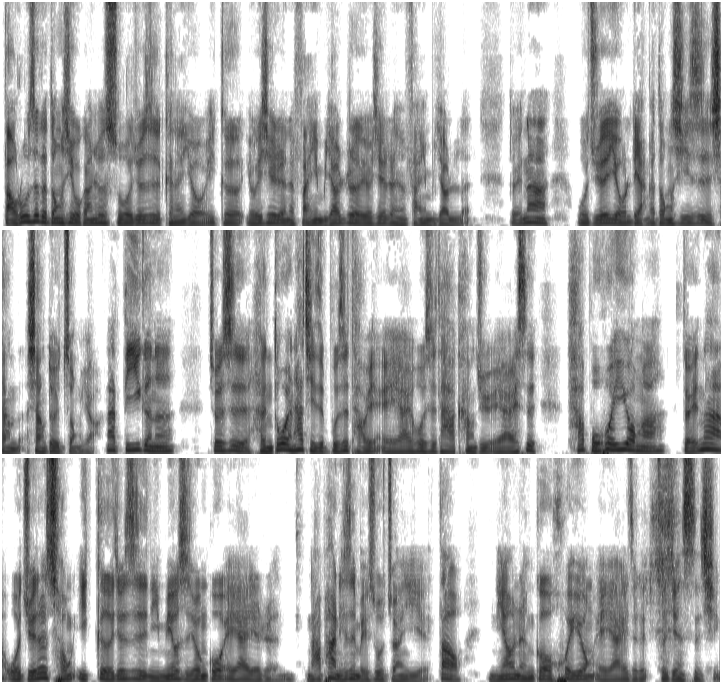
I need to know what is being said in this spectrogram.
导入这个东西，我刚刚就说，就是可能有一个有一些人的反应比较热，有些人反应比较冷。对，那我觉得有两个东西是相相对重要。那第一个呢，就是很多人他其实不是讨厌 AI，或是他抗拒 AI，是他不会用啊。对，那我觉得从一个就是你没有使用过 AI 的人，哪怕你是美术专业，到你要能够会用 AI 这个这件事情，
